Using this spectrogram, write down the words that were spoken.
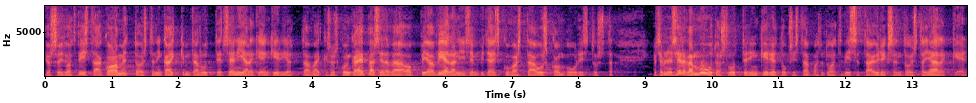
jos se oli 1513, niin kaikki mitä Luther sen jälkeen kirjoittaa, vaikka se olisi kuinka epäselvää oppia vielä, niin sen pitäisi kuvastaa uskonpuhdistusta. Ja sellainen selvä muutos Lutherin kirjoituksista tapahtui 1519 jälkeen.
